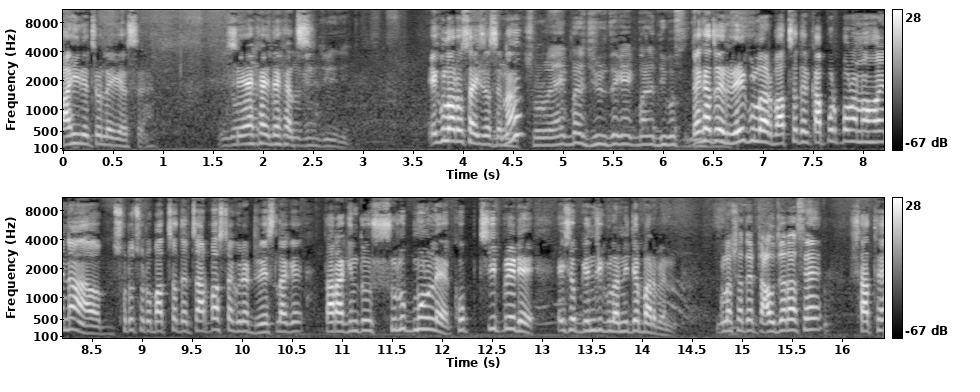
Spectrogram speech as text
বাহিরে চলে গেছে। সে একাই দেখাচ্ছে। এগুলারও সাইজ আছে না? একবার জিরো থেকে একবারে দিবস দেখা যায় রেগুলার বাচ্চাদের কাপড় পরানো হয় না। ছোট ছোট বাচ্চাদের চার পাঁচটা করে ড্রেস লাগে। তারা কিন্তু সুলভ মূল্যে খুব চিপ রেটে এইসব গেঞ্জিগুলো নিতে পারবেন। এগুলোর সাথে ট্রাউজার আছে সাথে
